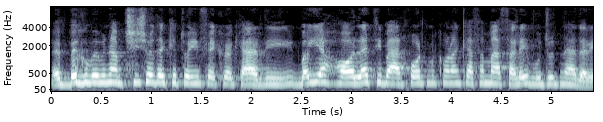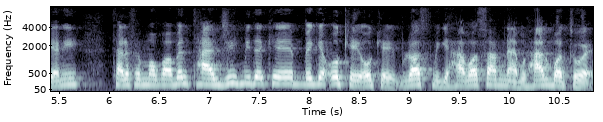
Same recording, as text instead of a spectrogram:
بگو ببینم چی شده که تو این فکر رو کردی. با یه حالتی برخورد می‌کنن که اصلا مسئله وجود نداره. یعنی طرف مقابل ترجیح میده که بگه اوکی اوکی راست میگه. حواسم نبود. حق با توه.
